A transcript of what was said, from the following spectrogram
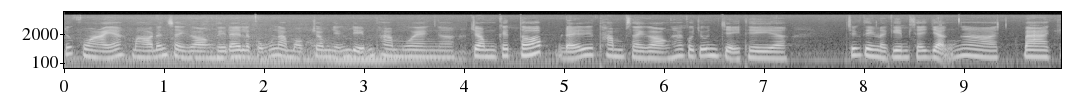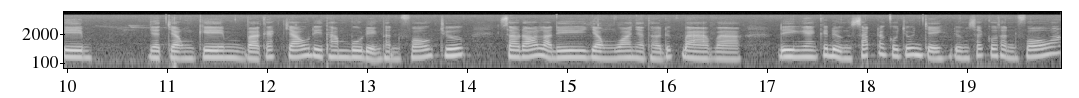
nước ngoài á mà họ đến Sài Gòn thì đây là cũng là một trong những điểm tham quan ờ, trong cái top để thăm Sài Gòn ha cô chú anh chị thì ờ, Trước tiên là Kim sẽ dẫn ờ, ba Kim và chồng Kim và các cháu đi thăm bưu điện thành phố trước. Sau đó là đi vòng qua nhà thờ Đức Bà và đi ngang cái đường sách đó cô chú anh chị, đường sách của thành phố á.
